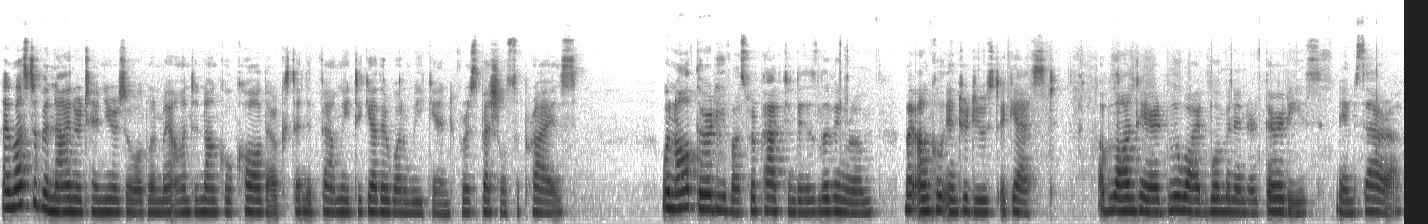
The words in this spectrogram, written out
I must have been nine or ten years old when my aunt and uncle called our extended family together one weekend for a special surprise. When all thirty of us were packed into his living room, my uncle introduced a guest, a blond haired, blue eyed woman in her thirties, named Sarah.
